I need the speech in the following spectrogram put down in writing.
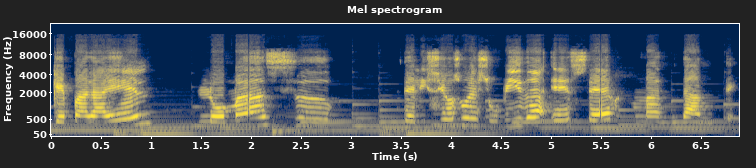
que para él lo más eh, delicioso de su vida es ser mandante.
